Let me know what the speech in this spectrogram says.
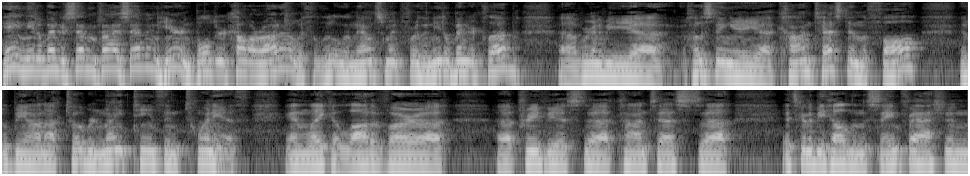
Hey, Needlebender757 here in Boulder, Colorado with a little announcement for the Needlebender Club. Uh, we're going to be uh, hosting a uh, contest in the fall. It'll be on October 19th and 20th. And like a lot of our uh, uh, previous uh, contests, it's going to be held in the same fashion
